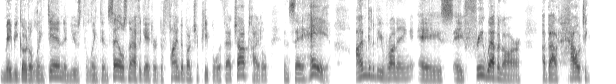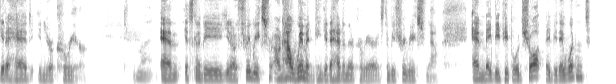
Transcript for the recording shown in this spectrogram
maybe go to LinkedIn and use the LinkedIn Sales Navigator to find a bunch of people with that job title and say, hey, I'm going to be running a, a free webinar about how to get ahead in your career. Right. And it's going to be, you know, three weeks from on how women can get ahead in their career. It's going to be three weeks from now. And maybe people would show up, maybe they wouldn't.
